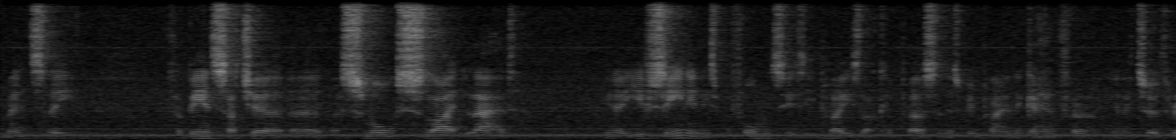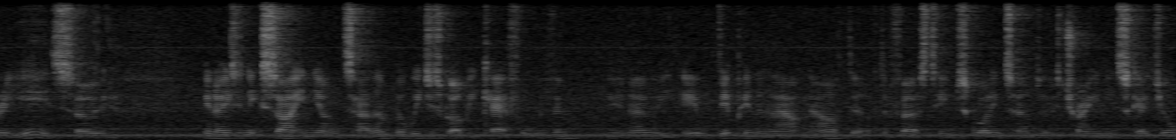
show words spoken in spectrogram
immensely for being such a, a, a small slight lad. You know, you've seen in his performances he plays like a person that's been playing the game for you know two or three years. So you know he's an exciting young talent, but we just got to be careful with him. You know, he, he'll dip in and out now of the, of the first team squad in terms of the training schedule.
